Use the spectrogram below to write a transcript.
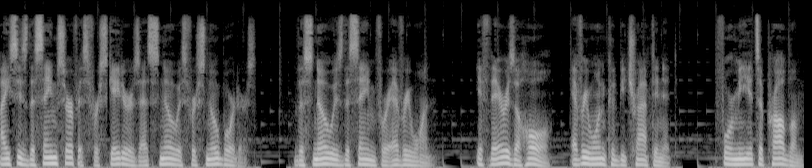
Ice is the same surface for skaters as snow is for snowboarders. The snow is the same for everyone. If there is a hole, everyone could be trapped in it. For me it's a problem,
